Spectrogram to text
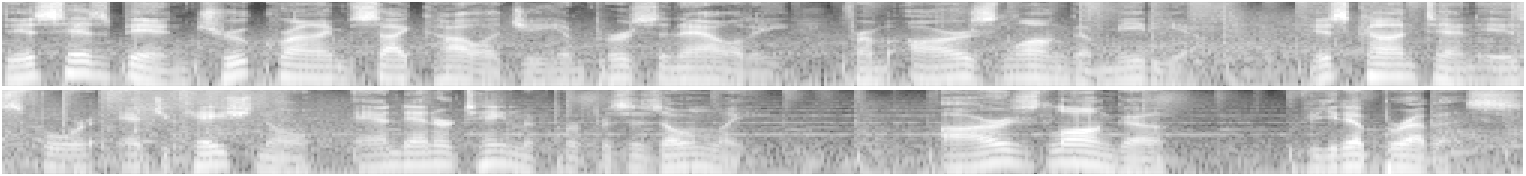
This has been True Crime Psychology and Personality from Ars Longa Media. This content is for educational and entertainment purposes only. Ars Longa Vita Brevis.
